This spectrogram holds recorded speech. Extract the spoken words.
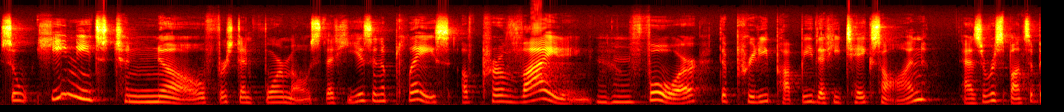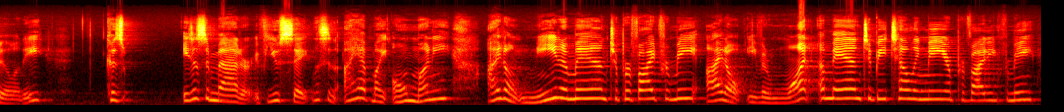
So he needs to know, first and foremost, that he is in a place of providing mm-hmm. for the pretty puppy that he takes on as a responsibility. Because it doesn't matter if you say, listen, I have my own money. I don't need a man to provide for me. I don't even want a man to be telling me or providing for me.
